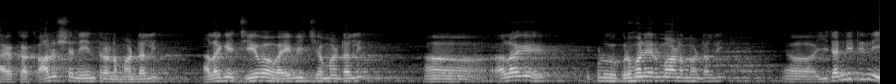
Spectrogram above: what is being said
ఆ యొక్క కాలుష్య నియంత్రణ మండలి అలాగే జీవ వైవిధ్య మండలి అలాగే ఇప్పుడు గృహ నిర్మాణ మండలి ఇటన్నిటినీ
